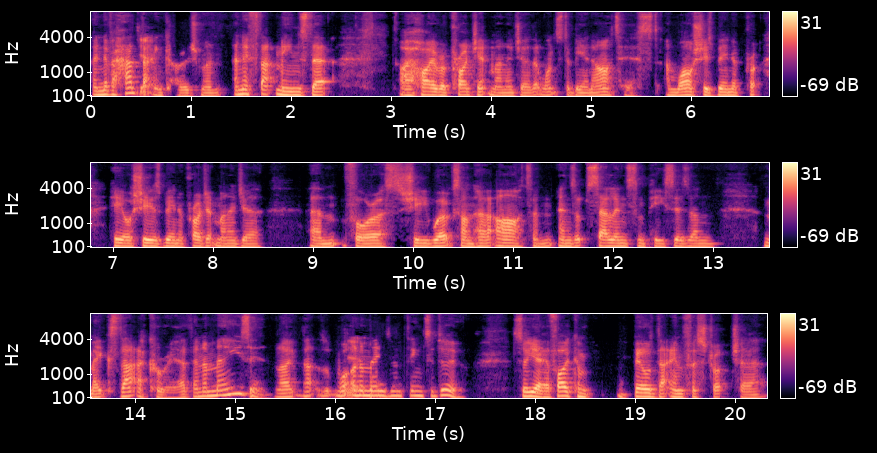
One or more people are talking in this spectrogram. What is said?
I never had that yeah. encouragement. And if that means that I hire a project manager that wants to be an artist, and while she's been a pro- he or she has been a project manager um, for us, she works on her art and ends up selling some pieces and makes that a career. Then amazing! Like that, what yeah. an amazing thing to do. So yeah, if I can build that infrastructure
